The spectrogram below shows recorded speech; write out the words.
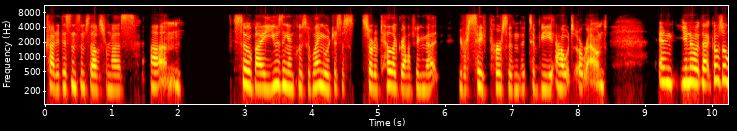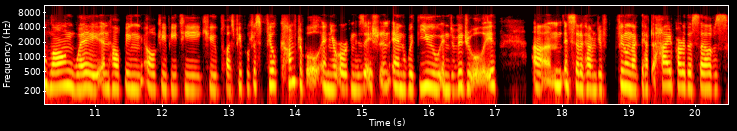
try to distance themselves from us. Um, so by using inclusive language, it's just sort of telegraphing that you're a safe person to be out around. And you know that goes a long way in helping LGBTQ plus people just feel comfortable in your organization and with you individually um, instead of having to feeling like they have to hide part of themselves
